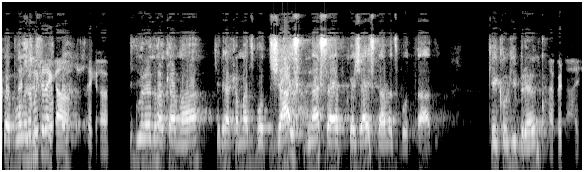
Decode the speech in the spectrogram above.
Com a Mas bunda foi de muito fora, legal, muito legal. Segurando o Hakama. Aquele Hakama desbotado. Já, nessa época já estava desbotado. Keikogi branco. É verdade.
